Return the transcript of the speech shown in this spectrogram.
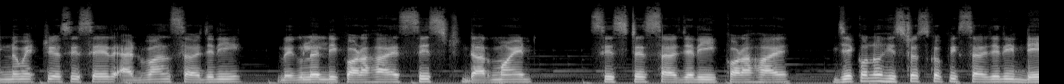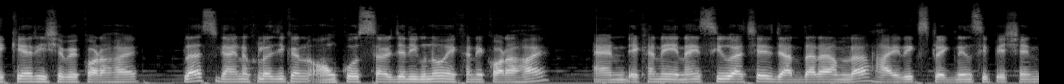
এন্ডোমেট্রিওসিসের অ্যাডভান্স সার্জারি রেগুলারলি করা হয়। সিস্ট ডার্ময়েড সিস্টের সার্জারি করা হয়। যে কোনো হিস্ট্রোস্কোপিক সার্জারি ডে কেয়ার হিসেবে করা হয় প্লাস গাইনোকোলজিক্যাল অঙ্কোস সার্জারিগুলো এখানে করা হয় অ্যান্ড এখানে এনআইসিউ আছে, যার দ্বারা আমরা হাই রিক্স প্রেগনেন্সি পেশেন্ট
